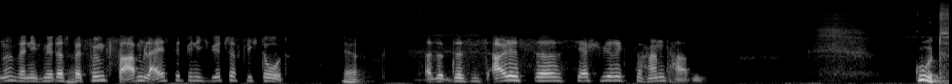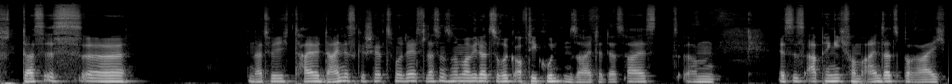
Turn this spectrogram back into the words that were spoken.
Ne? Wenn ich mir das ja. bei fünf Farben leiste, bin ich wirtschaftlich tot. Ja. Also das ist alles äh, sehr schwierig zu handhaben. Gut, das ist äh, natürlich Teil deines Geschäftsmodells. Lass uns nochmal wieder zurück auf die Kundenseite. Das heißt, ähm, es ist abhängig vom Einsatzbereich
